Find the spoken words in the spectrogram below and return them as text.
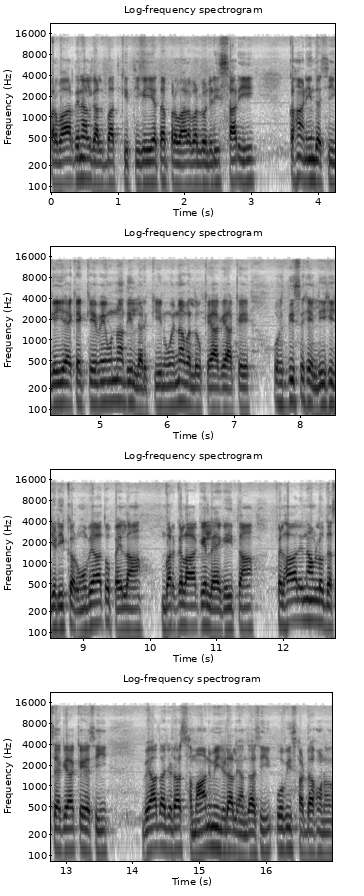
ਪਰਿਵਾਰ ਦੇ ਨਾਲ ਗੱਲਬਾਤ ਕੀਤੀ ਗਈ ਹੈ ਤਾਂ ਪਰਿਵਾਰ ਵੱਲੋਂ ਜਿਹੜੀ ਸਾਰੀ ਕਹਾਣੀ ਦੱਸੀ ਗਈ ਹੈ ਕਿ ਕਿਵੇਂ ਉਹਨਾਂ ਦੀ ਲੜਕੀ ਨੂੰ ਇਹਨਾਂ ਵੱਲੋਂ ਕਿਹਾ ਗਿਆ ਕਿ ਉਸ ਦੀ ਸਹੇਲੀ ਹੀ ਜਿਹੜੀ ਘਰੋਂ ਵਿਆਹ ਤੋਂ ਪਹਿਲਾਂ ਵਰਗ ਲਾ ਕੇ ਲੈ ਗਈ ਤਾਂ ਫਿਲਹਾਲ ਇਹਨਾਂ ਵੱਲੋਂ ਦੱਸਿਆ ਗਿਆ ਕਿ ਅਸੀਂ ਵਿਆਹ ਦਾ ਜਿਹੜਾ ਸਮਾਨ ਵੀ ਜਿਹੜਾ ਲਿਆਂਦਾ ਸੀ, ਉਹ ਵੀ ਸਾਡਾ ਹੁਣ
